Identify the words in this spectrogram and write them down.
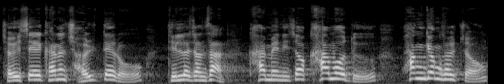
저희 세일카는 절대로 딜러 전산, 카 매니저, 카 모드, 환경 설정,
